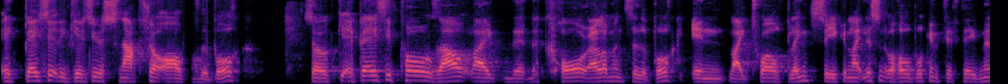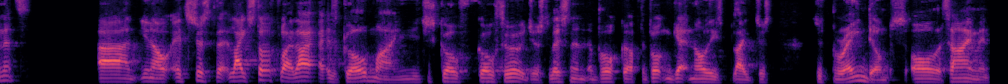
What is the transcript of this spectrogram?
It basically gives you a snapshot of the book. So it basically pulls out like the, the core elements of the book in like 12 blinks. So you can like listen to a whole book in 15 minutes and you know it's just that like stuff like that is gold mine. You just go go through it just listening to book after book and getting all these like just just brain dumps all the time. And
